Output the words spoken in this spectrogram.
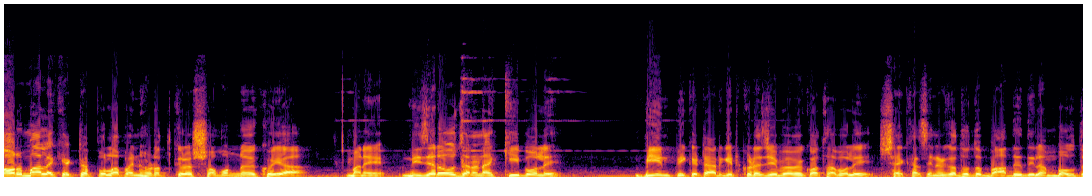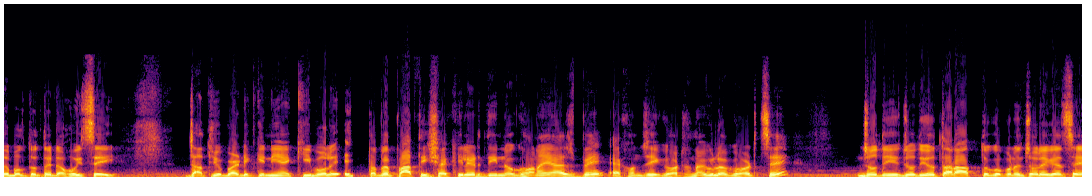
নর্মাল এক একটা পোলাপাইন হঠাৎ করে সমন্বয়ক হইয়া মানে নিজেরাও জানে না কি বলে, বিএনপিকে টার্গেট করে যেভাবে কথা বলে, শেখ হাসিনার কথা তো বাদে দিলাম, বলতে বলতে তো এটা হয়েছেই জাতীয় পার্টিকে নিয়ে কি বলে। তবে পাতি শাকিলের দিনও ঘনায় আসবে, এখন যে ঘটনাগুলো ঘটছে, যদি, যদিও তারা আত্মগোপনে চলে গেছে,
